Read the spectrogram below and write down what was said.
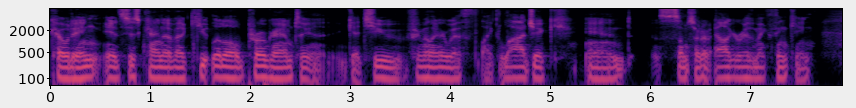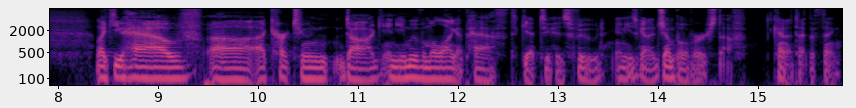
coding. It's just kind of a cute little program to get you familiar with like logic and some sort of algorithmic thinking. Like you have uh, a cartoon dog and you move him along a path to get to his food and he's got to jump over stuff, kind of type of thing.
